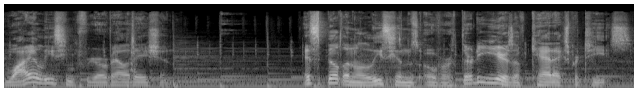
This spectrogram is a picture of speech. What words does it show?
Why Elysium for your validation? It's built on Elysium's over 30 years of CAD expertise.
